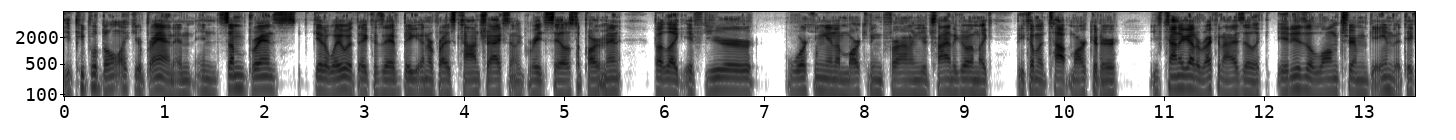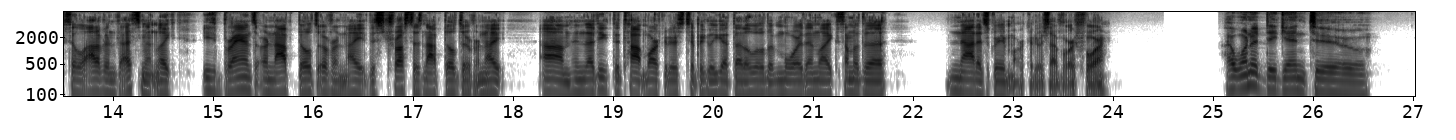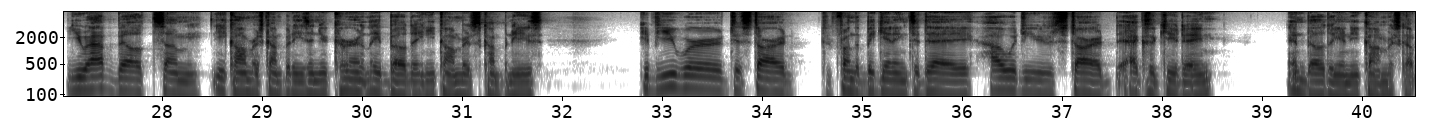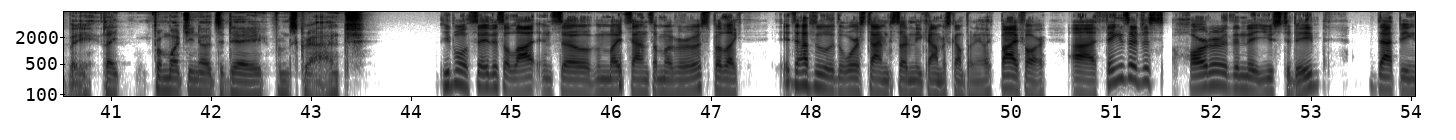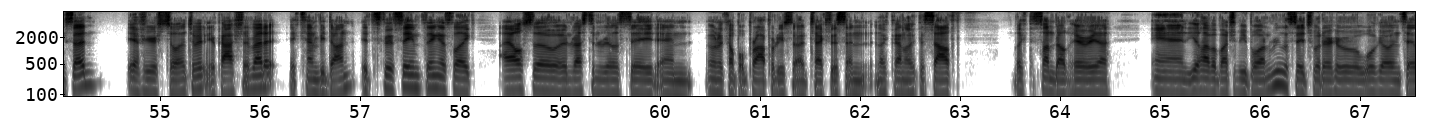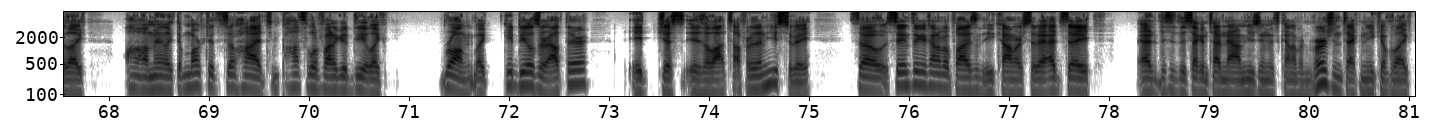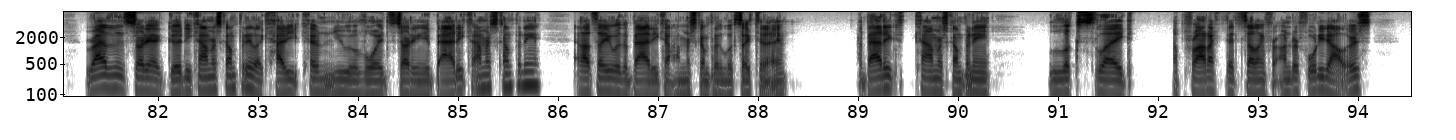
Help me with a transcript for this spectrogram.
people don't like your brand. And, and some brands get away with it because they have big enterprise contracts and a great sales department. But like if you're working in a marketing firm and you're trying to go and like become a top marketer, you've kind of got to recognize that like it is a long-term game that takes a lot of investment. Like these brands are not built overnight. This trust is not built overnight. Um, and I think the top marketers typically get that a little bit more than like some of the not as great marketers I've worked for. I want to dig into you have built some e-commerce companies and you're currently building e-commerce companies. If you were to start from the beginning today, how would you start executing and building an e-commerce company? Like from what you know today from scratch. People say this a lot, and so it might sound somewhat verbose, but like it's absolutely the worst time to start an e-commerce company, like by far. Uh, things are just harder than they used to be. That being said, if you're still into it and you're passionate about it, it can be done. It's the same thing as like I also invest in real estate and own a couple properties in Texas and like kind of like the South, like the Sunbelt area. And you'll have a bunch of people on real estate Twitter who will go and say like, "Oh man, like the market's so high, it's impossible to find a good deal." Like, wrong. Like good deals are out there. It just is a lot tougher than it used to be. So same thing kind of applies to the e-commerce today. I'd say and this is the second time now I'm using this kind of inversion technique of like rather than starting a good e-commerce company, like how do you can you avoid starting a bad e-commerce company? And I'll tell you what a bad e-commerce company looks like today. A bad e-commerce company looks like a product that's selling for under forty dollars.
